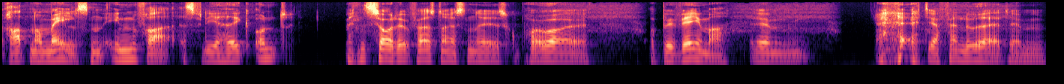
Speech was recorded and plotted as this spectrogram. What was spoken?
ret normal sådan indenfra. Altså fordi jeg havde ikke ondt. Men så var det først, når jeg sådan, øh, skulle prøve at... Øh, at bevæge mig, øhm, at jeg fandt ud af, at øhm,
